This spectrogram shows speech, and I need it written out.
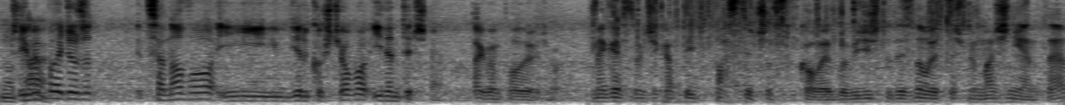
No Czyli tak. bym powiedział, że cenowo i wielkościowo identyczne. Tak bym powiedział. Mega jestem ciekaw tej pasty czosnkowej, bo widzisz, tutaj znowu jesteśmy maźnięte.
